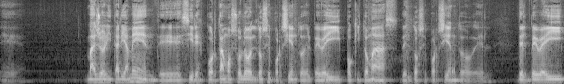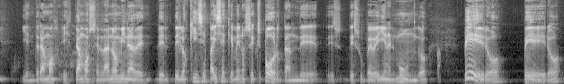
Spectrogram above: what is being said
eh, mayoritariamente, es decir, exportamos solo el 12% del PBI, poquito más del 12% del, del PBI, y entramos y estamos en la nómina de, de- de los 15 países que menos exportan de, de su- PBI en el mundo. Pero, pero,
